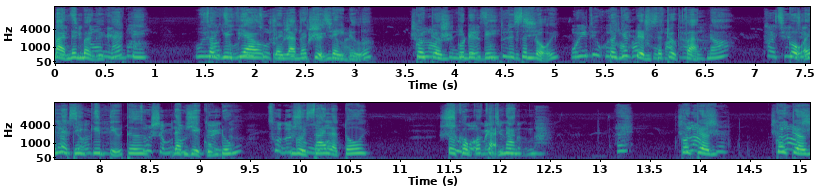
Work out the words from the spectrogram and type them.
Bà nên mời người khác đi. Sao Duy Giao lại làm ra chuyện này nữa? Cô Trần, cô đừng đi, tôi xin lỗi. Tôi nhất định sẽ trừng phạt nó. Cô ấy là thiên kim tiểu thư Làm gì cũng đúng. Người sai là tôi. Tôi không có khả năng. Cô Trần Cô Trần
